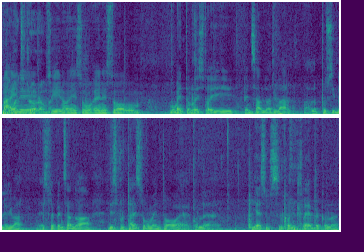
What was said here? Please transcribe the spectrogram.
You en, like to draw Roma? sí, no, en, esto, en esto momento no estoy pensando al rival, al posible rival, estoy pensando a disfrutar este momento eh, con eh, Jesus, con el club, con,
